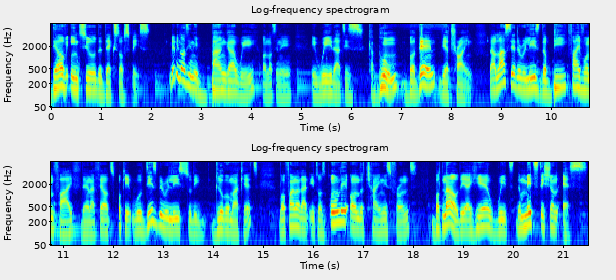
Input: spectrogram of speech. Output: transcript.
delve into the desktop space. Maybe not in a banger way or not in a, a way that is kaboom, but then they are trying. Now, last year they released the B515. Then I felt, okay, will this be released to the global market? But found out that it was only on the Chinese front. But now they are here with the MateStation S.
